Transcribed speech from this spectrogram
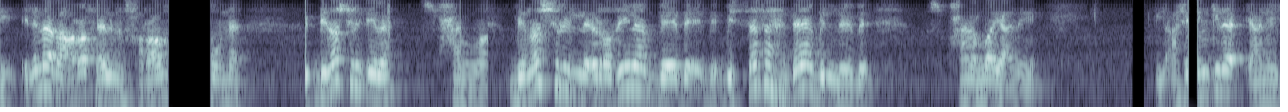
اللي أنا بعرفها. من حرام؟ بنشر الاباحه سبحان الله. بنشر الرذيلة بالسفه ده بال... سبحان الله يعني عشان كده يعني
